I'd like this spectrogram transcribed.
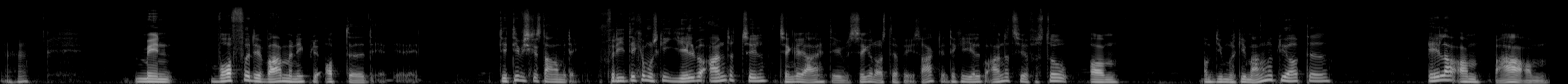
Mm-hmm. Men hvorfor det var, man ikke blev opdaget, det, det, det er det, vi skal snakke om i dag. Fordi det kan måske hjælpe andre til, tænker jeg, det er jo sikkert også derfor, I har sagt det, det kan hjælpe andre til at forstå, om, om de måske mangler at blive opdaget, eller om bare om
